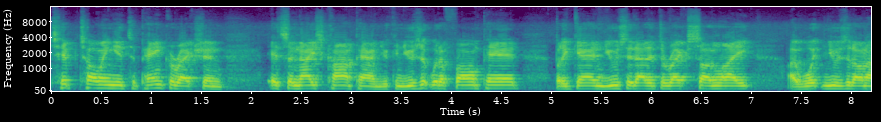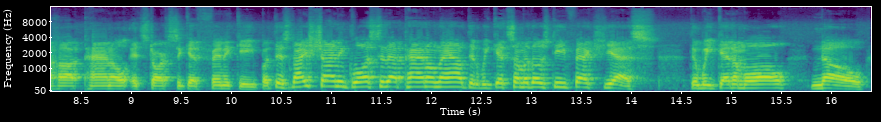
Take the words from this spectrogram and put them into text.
tiptoeing into paint correction. It's a nice compound. You can use it with a foam pad, but again, use it out of direct sunlight. I wouldn't use it on a hot panel. It starts to get finicky. But there's nice shining gloss to that panel now. Did we get some of those defects? Yes. Did we get them all? No.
